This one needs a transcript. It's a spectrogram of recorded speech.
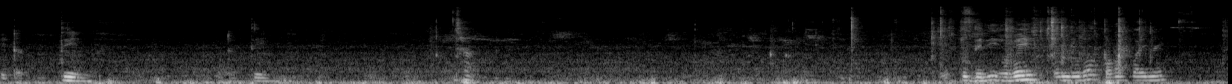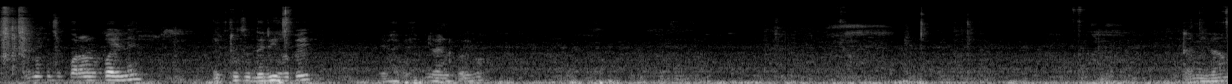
এটা তিন এটা তিন। আচ্ছা। একটু দেরি হবেই, বন্ধুরা কোনো উপায় নেই। কোনো কিছু করার উপায় নেই। একটু তো দেরি হবেই। এভাবে প্ল্যান করব। নিলাম।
